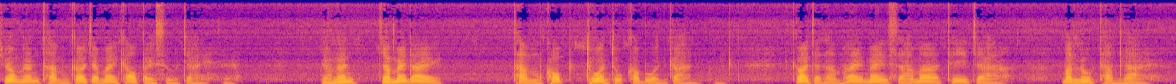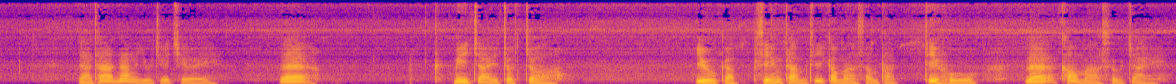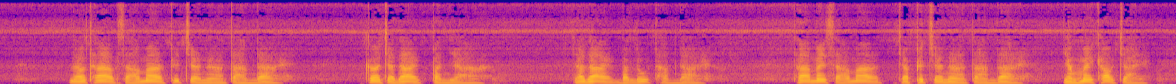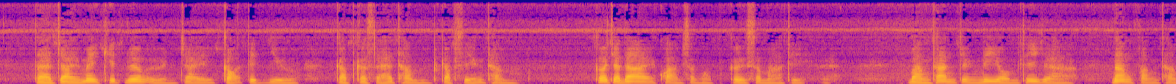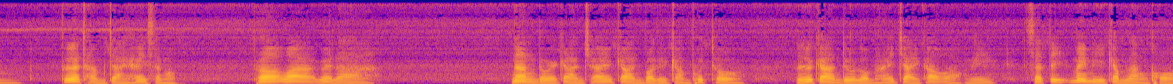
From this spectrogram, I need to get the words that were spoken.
ช่วงนั้นธรรมก็จะไม่เข้าไปสู่ใจ อย่างนั้นจะไม่ได้ทำครบถ้วนทุกขบวนการ ก็จะทำให้ไม่สามารถที่จะ บรรลุธรรมได้ แต่ถ้านั่งอยู่เฉยๆ และมีใจจดจ่ออยู่กับเสียงธรรมที่เข้ามาสัมผัสที่หู และเข้ามาสู่ใจ แล้วถ้าสามารถพิจารณาตามได้ ก็จะได้ปัญญา จะได้บรรลุธรรมได้ ถ้าไม่สามารถจะพิจารณาตามได้ ยังไม่เข้าใจ แต่ใจไม่คิดเรื่องอื่น ใจเกาะติดอยู่กับกระแสธรรมกับเสียงธรรม ก็จะได้ความสงบคือสมาธิ บางท่านจึงนิยมที่จะนั่งฟังธรรม เพื่อทำใจให้สงบ เพราะว่าเวลา นั่งโดยการใช้การบริกรรมพุทโธ หรือการดูลมหายใจเข้าออกนี้ สติไม่มีกำลังพอ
